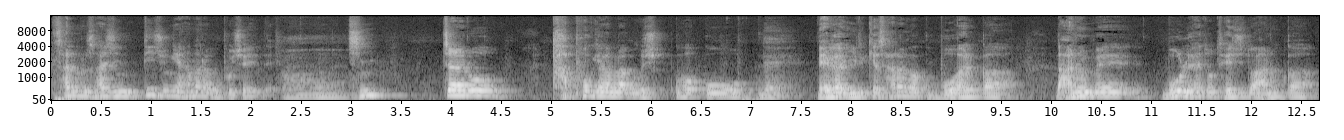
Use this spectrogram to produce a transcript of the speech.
삶을 사신 띠 중에 하나라고 보셔야 돼. 어, 진짜로 다 포기하려고 싶고 네. 내가 이렇게 살아갖고 뭐 할까? 나는 왜 뭘 해도 되지도 않을까?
